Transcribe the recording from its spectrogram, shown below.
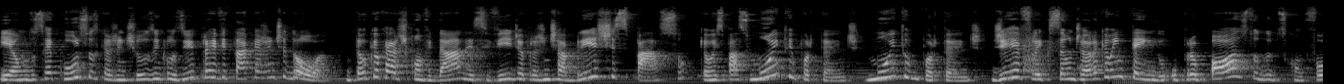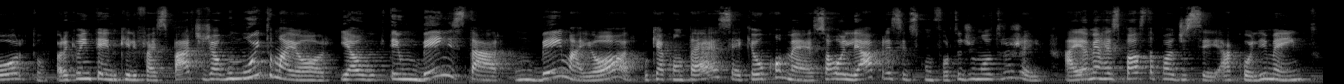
E é um dos recursos que a gente usa, inclusive, para evitar que a gente doa. Então, o que eu quero te convidar nesse vídeo é para a gente abrir este espaço, que é um espaço muito importante, muito importante, de reflexão, de hora que eu entendo o propósito do desconforto, hora que eu entendo que ele faz parte de algo muito maior e algo que tem um bem-estar, um bem maior, o que acontece é que eu eu começo a olhar para esse desconforto de um outro jeito. Aí a minha resposta pode ser acolhimento,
